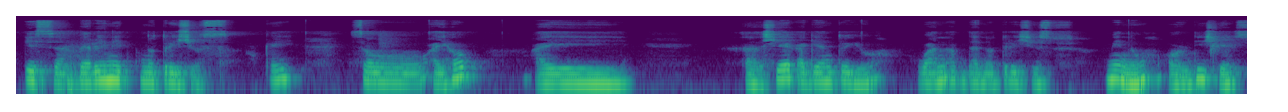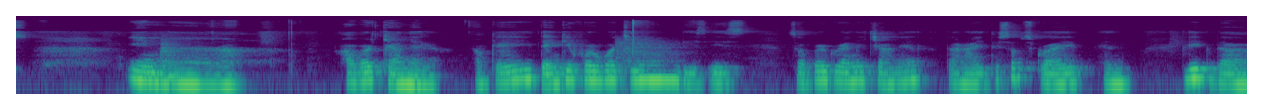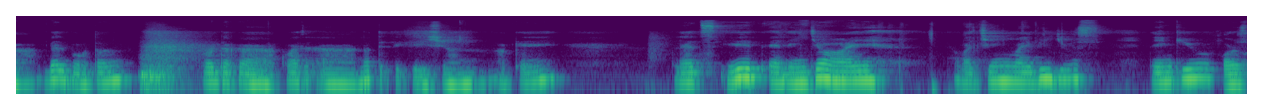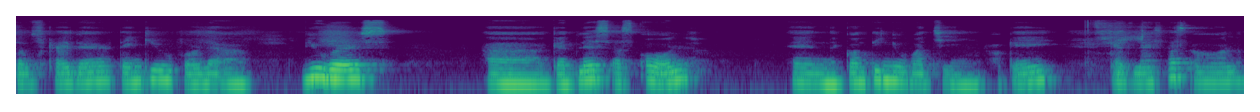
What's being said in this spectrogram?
is uh, very nutritious okay? So I hope I uh, share again to you one of the nutritious menu or dishes in uh, our channel okay? Thank you for watching. This is super granny channel. Try to subscribe and click the bell button for the uh, notification okay? Let's eat and enjoy watching my videos. Thank you for subscriber thank you for the viewers. Uh, god bless us all and continue watching okay? God bless us all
